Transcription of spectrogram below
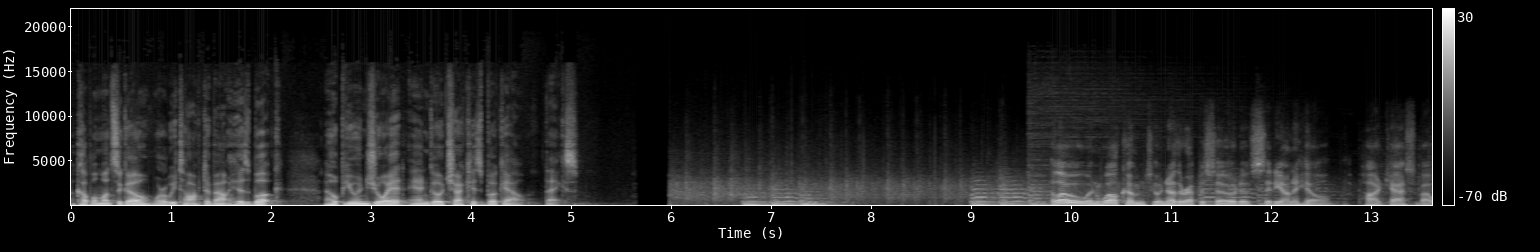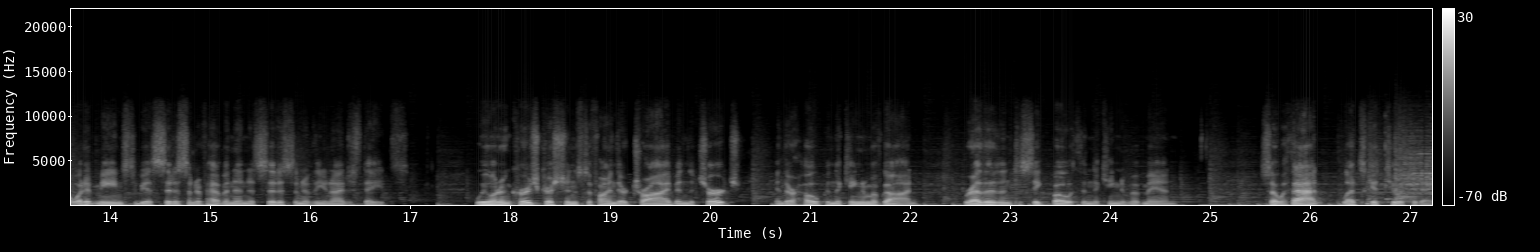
a couple months ago, where we talked about his book. I hope you enjoy it and go check his book out. Thanks. Hello, and welcome to another episode of City on a Hill, a podcast about what it means to be a citizen of heaven and a citizen of the United States. We want to encourage Christians to find their tribe in the church and their hope in the kingdom of God, rather than to seek both in the kingdom of man. So, with that, let's get to it today.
